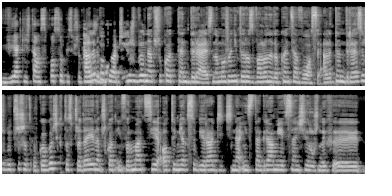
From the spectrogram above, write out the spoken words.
w jakiś tam sposób i sprzedaniu. Ale popatrz, już by na przykład ten dres, no może nie te rozwalone do końca włosy, ale ten dres już by przyszedł u kogoś, kto sprzedaje na przykład informacje o tym, jak sobie radzić na Instagramie w sensie różnych y,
